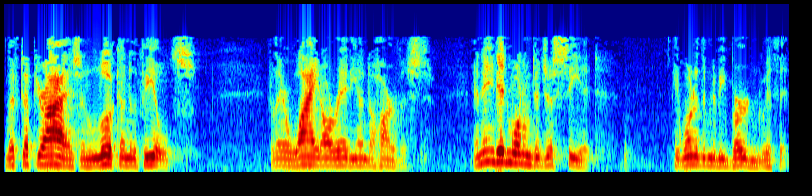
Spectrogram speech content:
Lift up your eyes and look under the fields, for they are white already unto harvest. And then he didn't want them to just see it. He wanted them to be burdened with it.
